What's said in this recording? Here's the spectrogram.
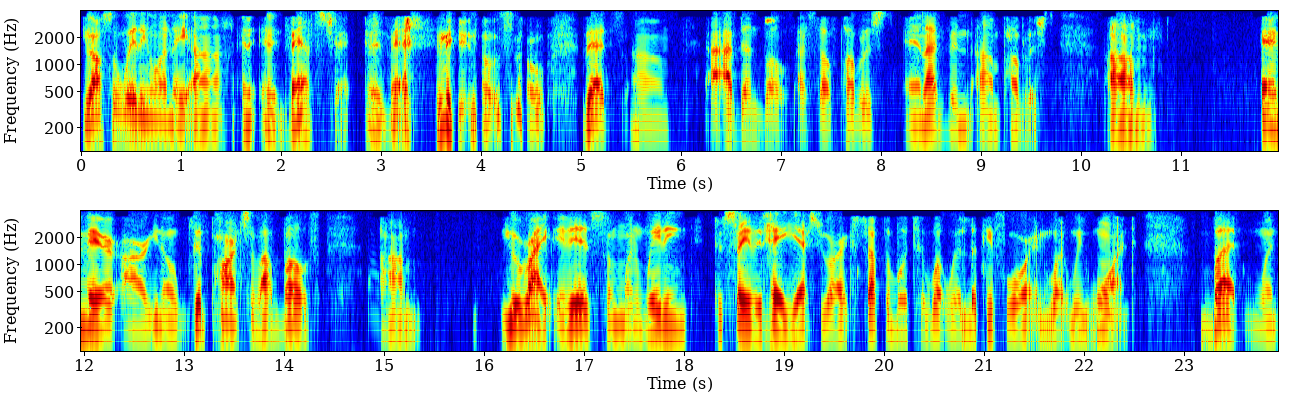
you're also waiting on a uh an, an advance check, an advance, you know. So that's um I, I've done both. I've self-published and I've been um published. Um and there are, you know, good parts about both. Um you're right. It is someone waiting to say that, hey, yes, you are acceptable to what we're looking for and what we want. But when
